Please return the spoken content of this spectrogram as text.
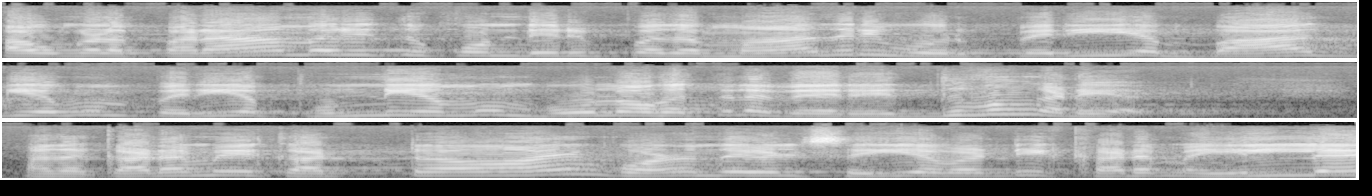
அவங்கள பராமரித்து கொண்டிருப்பதை மாதிரி ஒரு பெரிய பாக்கியமும் பெரிய புண்ணியமும் பூலோகத்தில் வேற எதுவும் கிடையாது. அந்த கடமையை கட்டாயம் குழந்தைகள் செய்ய வேண்டிய கடமை இல்லை.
